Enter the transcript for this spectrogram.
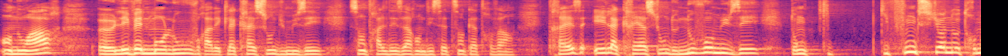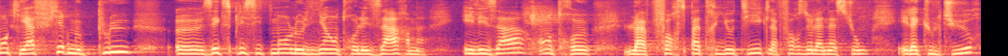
en noir, euh, l'événement Louvre avec la création du musée central des arts en 1793 et la création de nouveaux musées donc, qui, fonctionnent autrement, qui affirment plus explicitement le lien entre les armes et les arts, entre la force patriotique, la force de la nation et la culture,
